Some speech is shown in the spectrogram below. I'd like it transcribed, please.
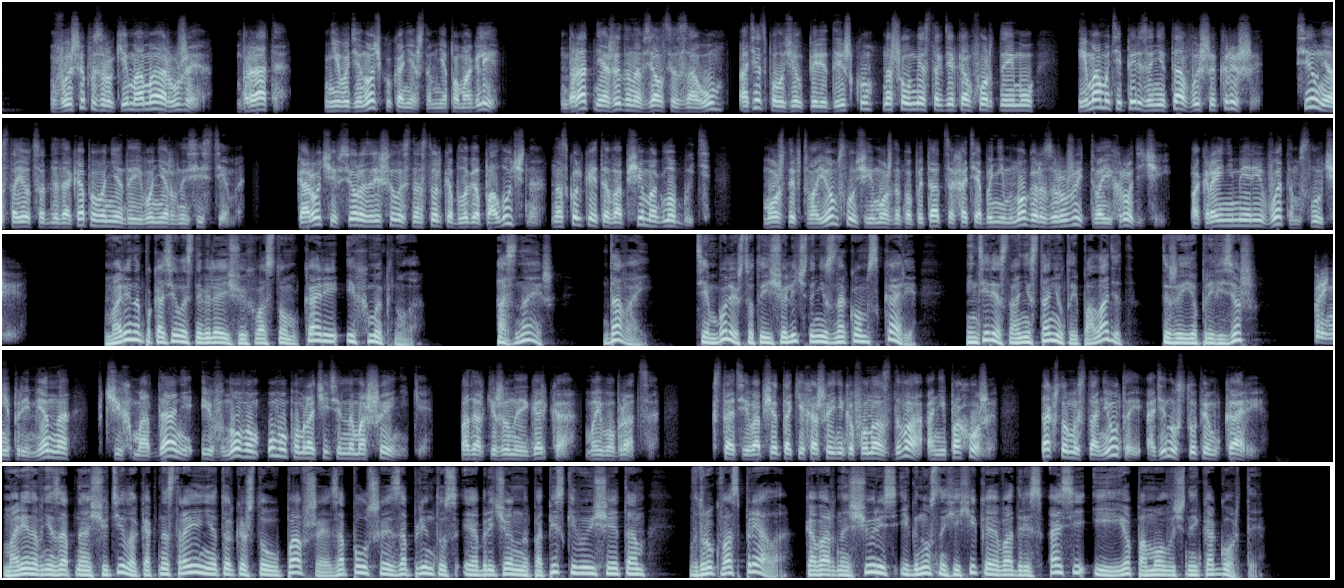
«Вышиб из руки мамы оружие. Брата. Не в одиночку, конечно, мне помогли. Брат неожиданно взялся за ум, отец получил передышку, нашел место, где комфортно ему, и мама теперь занята выше крыши. Сил не остается для докапывания до его нервной системы. Короче, все разрешилось настолько благополучно, насколько это вообще могло быть. Может, и в твоем случае можно попытаться хотя бы немного разоружить твоих родичей. По крайней мере, в этом случае. Марина покосилась на виляющую хвостом Кари и хмыкнула. «А знаешь, давай, тем более, что ты еще лично не знаком с Кари. Интересно, они с Танютой поладят? Ты же ее привезешь?» «Пренепременно в Чихмадане и в новом умопомрачительном ошейнике. Подарки жены Игорька, моего братца. Кстати, вообще таких ошейников у нас два, они похожи. Так что мы с Танютой один уступим Кари». Марина внезапно ощутила, как настроение, только что упавшее, заползшее за плинтус и обреченно попискивающее там, вдруг воспряло, коварно щурясь и гнусно хихикая в адрес Аси и ее помолвочной когорты.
